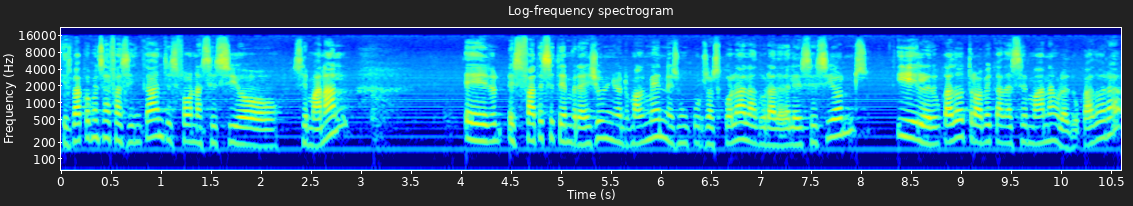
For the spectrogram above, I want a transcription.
que es va començar fa 5 anys es fa una sessió setmanal, eh, es fa de setembre a juny normalment, és un curs escolar a la durada de les sessions i l'educador troba cada setmana o l'educadora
